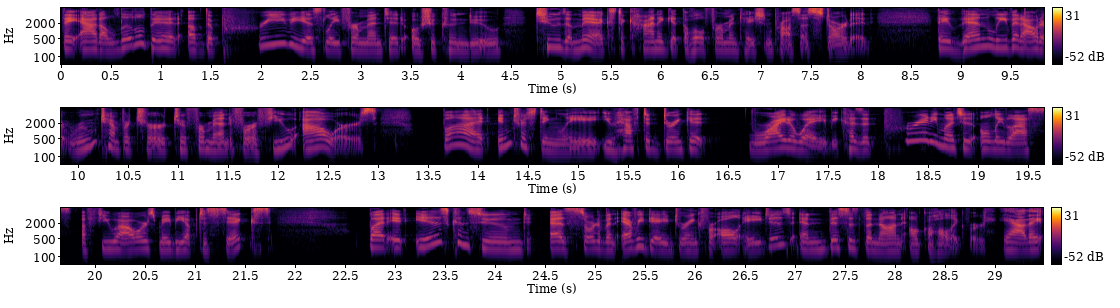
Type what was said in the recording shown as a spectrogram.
they add a little bit of the previously fermented oshikundu to the mix to kind of get the whole fermentation process started. They then leave it out at room temperature to ferment for a few hours. But interestingly, you have to drink it right away because it pretty much only lasts a few hours, maybe up to six but it is consumed as sort of an everyday drink for all ages, and this is the non alcoholic version. Yeah, they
